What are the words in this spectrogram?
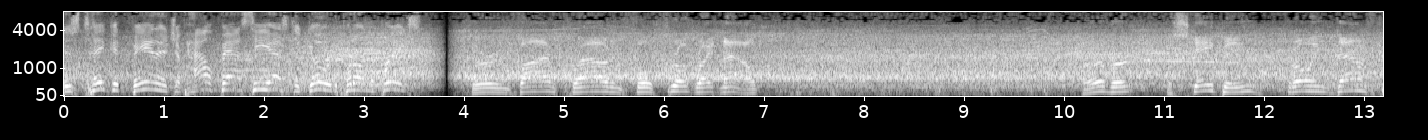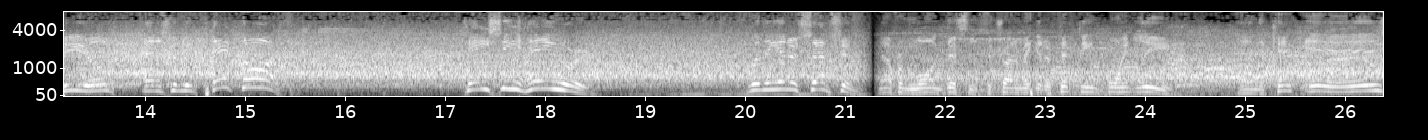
is take advantage of how fast he has to go to put on the brakes. Third and five, crowd in full throat right now. Herbert escaping, throwing downfield, and it's going to be picked off. Casey Hayward with the interception. Now from long distance to try to make it a 15-point lead. And the kick is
